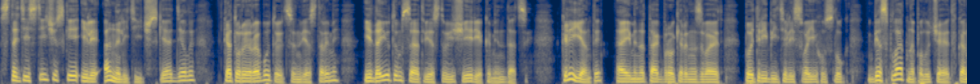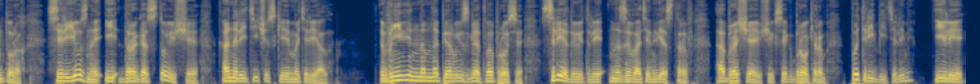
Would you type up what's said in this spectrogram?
статистические или аналитические отделы, которые работают с инвесторами и дают им соответствующие рекомендации. Клиенты, а именно так брокеры называют потребителей своих услуг, бесплатно получают в конторах серьезные и дорогостоящие аналитические материалы. В невинном на первый взгляд вопросе, следует ли называть инвесторов, обращающихся к брокерам, потребителями или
